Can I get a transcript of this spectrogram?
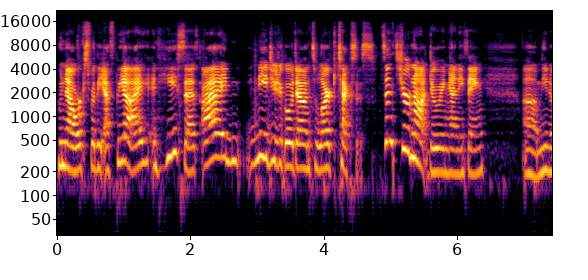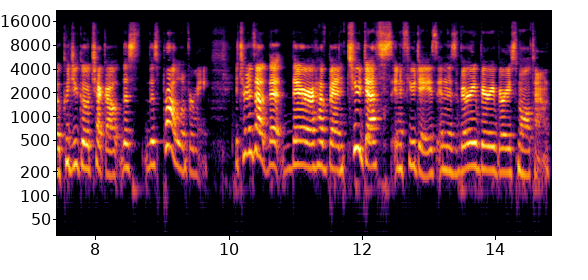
who now works for the FBI, and he says, I need you to go down to Lark, Texas. Since you're not doing anything, um, you know, could you go check out this this problem for me? It turns out that there have been two deaths in a few days in this very, very, very small town.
